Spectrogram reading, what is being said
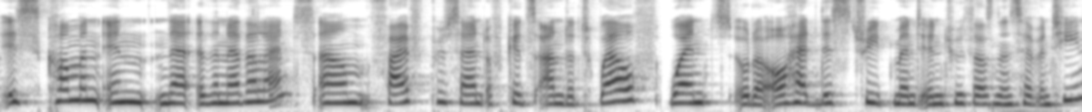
is common in ne- the Netherlands. Um, 5% of kids under 12 went or, or had this treatment in 2017,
